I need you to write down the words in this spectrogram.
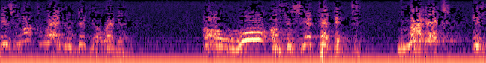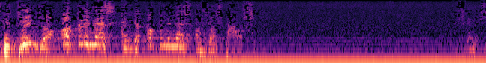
is not where you did your wedding or who officiated it. Marriage is between your ugliness and the ugliness of your spouse. Finish.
